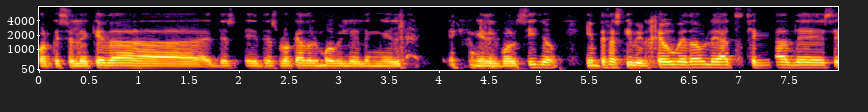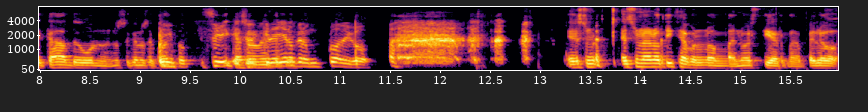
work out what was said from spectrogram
porque se le queda des- eh, desbloqueado el móvil en el, en el bolsillo y empieza a escribir GWHKDSK o no sé qué, no sé cuánto. Sí, Y que se casualmente- creyeron que era un código. Es, un- es una noticia broma, no es cierta, pero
